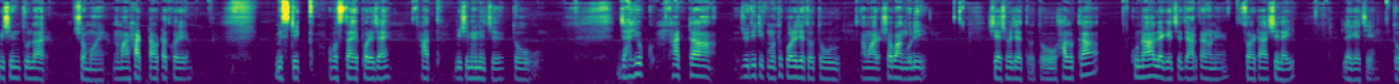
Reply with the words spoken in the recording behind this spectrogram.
মেশিন তোলার সময় আমার হাতটা হঠাৎ করে মিস্টেক অবস্থায় পড়ে যায় হাত মেশিনের নিচে। তো যাই হোক, হাতটা যদি ঠিকমতো পড়ে যেত, তো আমার সব আঙ্গুলি শেষ হয়ে যেত। তো হালকা কুনা লেগেছে, যার কারণে ছয়টা সেলাই লেগেছে। তো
